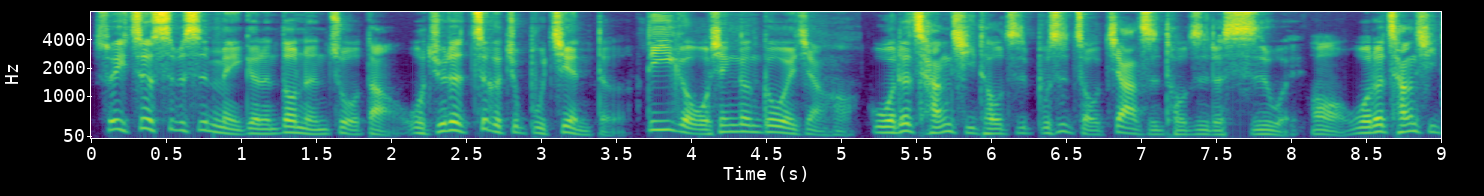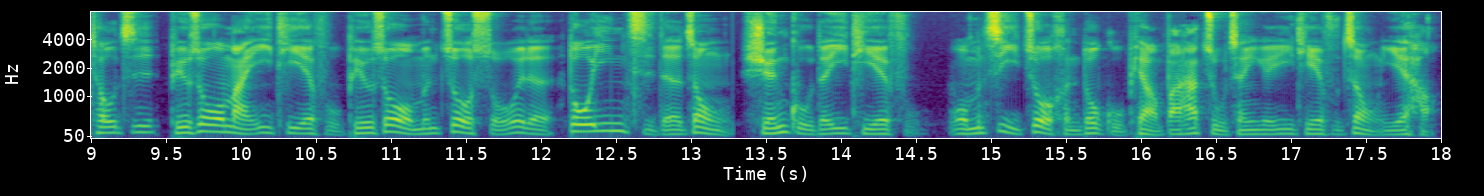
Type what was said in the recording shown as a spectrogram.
所以这是不是每个人都能做到？我觉得这个就不见得。第一个，我先跟各位讲哈，我的长期投资不是走价值投资的思维哦。我的长期投资，比如说我买 ETF，比如说我们做所谓的多因子的这种选股的 ETF。我们自己做很多股票，把它组成一个 ETF，这种也好。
